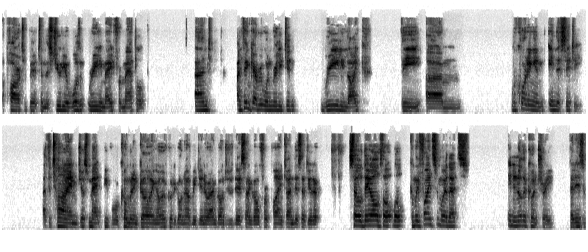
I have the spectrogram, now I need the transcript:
apart a bit and the studio wasn't really made for metal. And I think everyone really didn't really like the um, recording in in the city at the time. Just meant people were coming and going. Oh, I've got to go and have my dinner. I'm going to do this. I'm going for a pint. I'm this, that, the other. So they all thought, well, can we find somewhere that's in another country that is a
